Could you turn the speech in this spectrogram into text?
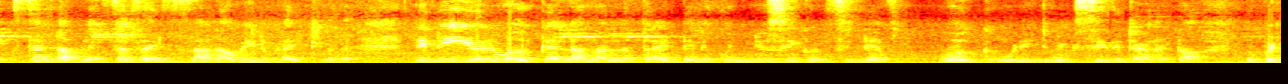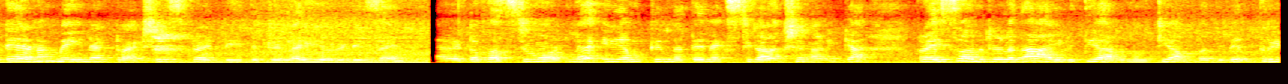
X XL double XL sizes ആണ് അവൈലബിൾ ആയിട്ടുള്ളത്. ഇതിന്റെ ഈ ഒരു വർക്ക് എല്ലാം നല്ല ത്രെഡിൽ കുഞ്ഞു സീക്വൻസിന്റെ വർക്ക് കൂടിയിട്ട് മിക്സ് ചെയ്തിട്ടാണ് കേട്ടോ. ദുപ്പട്ടയാണ് മെയിൻ അട്രാക്ഷൻ സ്പ്രെഡ് ചെയ്തിട്ടുള്ള ഈ ഒരു ഡിസൈൻ കേട്ടോ ഫസ്റ്റ് മോഡൽ ഇനി നമുക്ക് ഇന്നത്തെ നെക്സ്റ്റ് കളക്ഷൻ കാണിക്കാം. പ്രൈസ് വന്നിട്ടുള്ളത് ആയിരത്തി അറുന്നൂറ്റി അമ്പതിൽ ത്രീ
